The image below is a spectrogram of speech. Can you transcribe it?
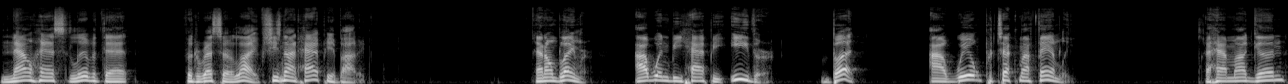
now has to live with that for the rest of her life. She's not happy about it. I don't blame her. I wouldn't be happy either, but I will protect my family. I have my gun.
